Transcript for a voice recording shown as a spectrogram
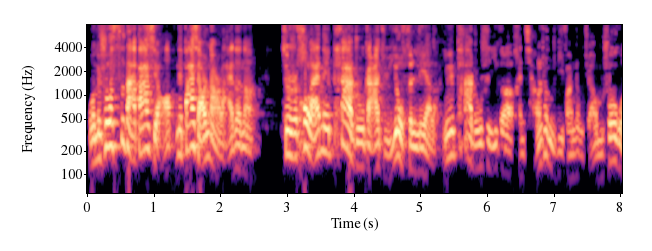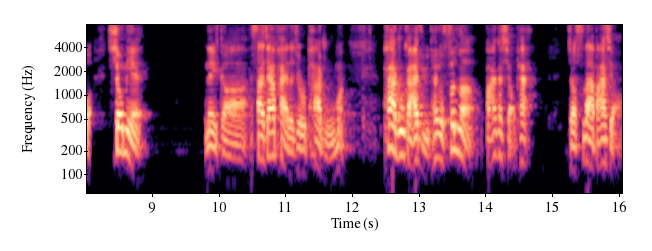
我们说四大八小，那八小是哪儿来的呢？就是后来那帕竹噶举又分裂了，因为帕竹是一个很强盛的地方政权。我们说过，消灭那个萨迦派的就是帕竹嘛。帕竹噶举他又分了八个小派，叫四大八小。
